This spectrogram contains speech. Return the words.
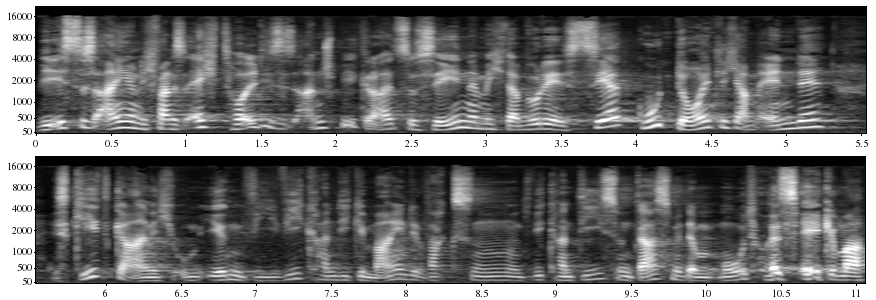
Wie ist es eigentlich? Und ich fand es echt toll, dieses Anspiel gerade zu sehen. Nämlich, da wurde es sehr gut deutlich am Ende, es geht gar nicht um irgendwie, wie kann die Gemeinde wachsen und wie kann dies und das mit der Motorsäge mal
